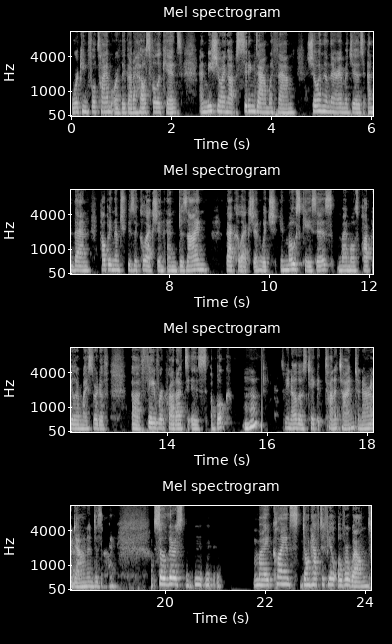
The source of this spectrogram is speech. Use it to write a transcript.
working full time or if they got a house full of kids and me showing up sitting down with them showing them their images and then helping them choose a collection and design that collection, which in most cases, my most popular, my sort of uh, favorite product is a book. Mm-hmm. As we know, those take a ton of time to narrow down and design. So there's my clients don't have to feel overwhelmed.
